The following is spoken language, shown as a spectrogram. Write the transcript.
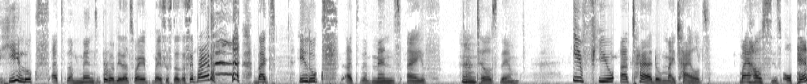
he looks at the men's. Probably that's why my sisters are separate. but he looks at the men's eyes hmm. and tells them, "If you are tired of my child, my house is open.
